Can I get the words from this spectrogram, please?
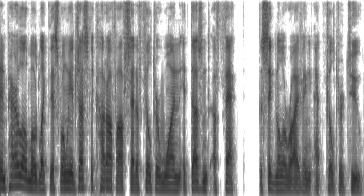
in parallel mode like this, when we adjust the cutoff offset of filter 1, it doesn't affect the signal arriving at filter 2.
